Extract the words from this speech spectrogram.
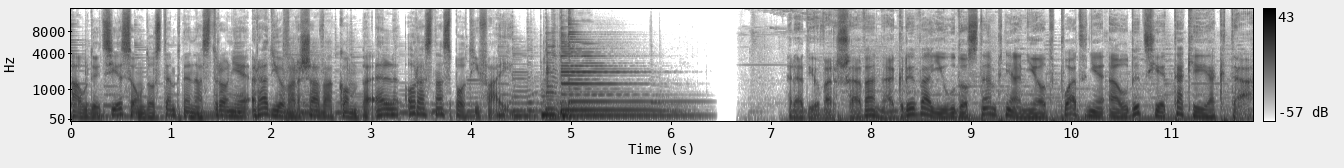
Audycje są dostępne na stronie radiowarszawa.com.pl oraz na Spotify. Radio Warszawa nagrywa i udostępnia nieodpłatnie audycje takie jak ta.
